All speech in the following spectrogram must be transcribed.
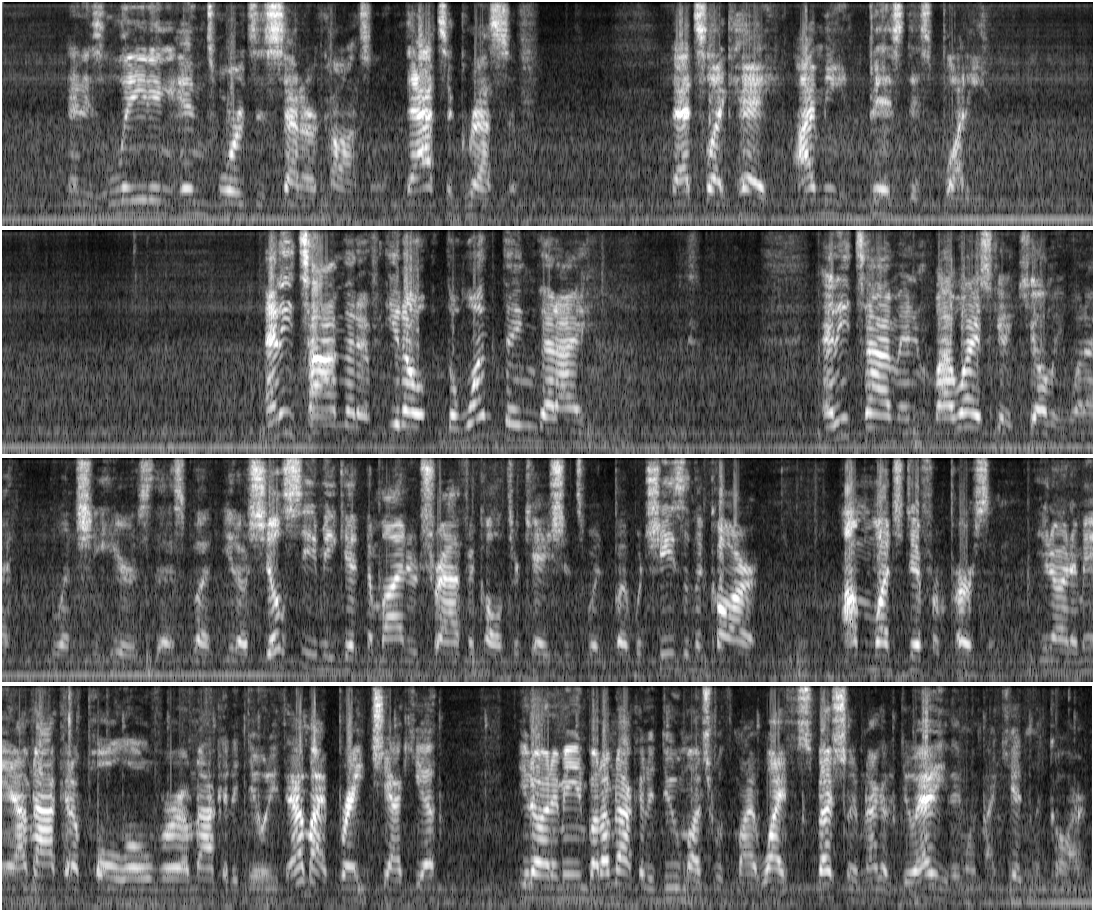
and is leaning in towards his center console. That's aggressive. That's like, hey, I mean business, buddy anytime that if you know the one thing that I anytime and my wife's gonna kill me when I when she hears this, but you know she'll see me get into minor traffic altercations. With, but when she's in the car, I'm a much different person. You know what I mean? I'm not gonna pull over. I'm not gonna do anything. I might brake check you. You know what I mean? But I'm not gonna do much with my wife. Especially, I'm not gonna do anything with my kid in the car.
